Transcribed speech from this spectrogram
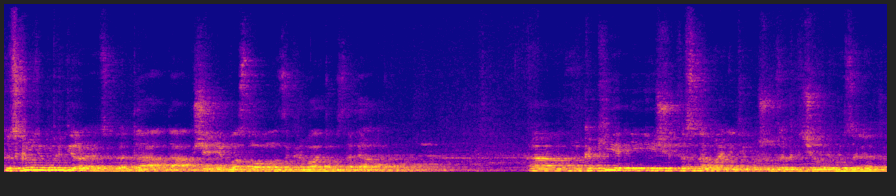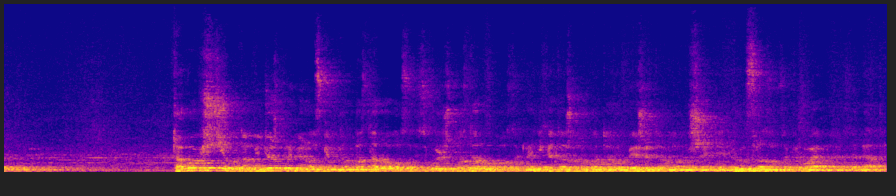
То есть к людям придираются, да? Да, да, общение обоснованно закрывают в изолятор. А какие они ищут основания, типа, чтобы закрыть человека в изолятор? Да вообще, вот там идешь, примерно, с кем-то поздоровался, всего лишь поздоровался. Для них это уже какое-то рубеж этого нарушения. Берут, сразу закрывают в изолятор.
